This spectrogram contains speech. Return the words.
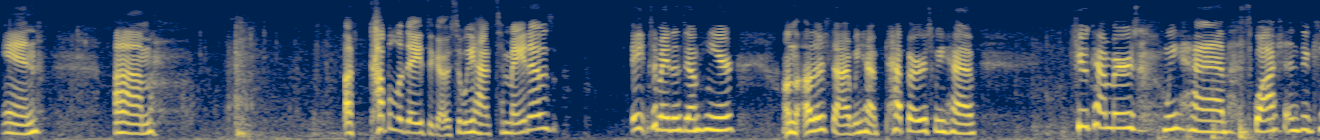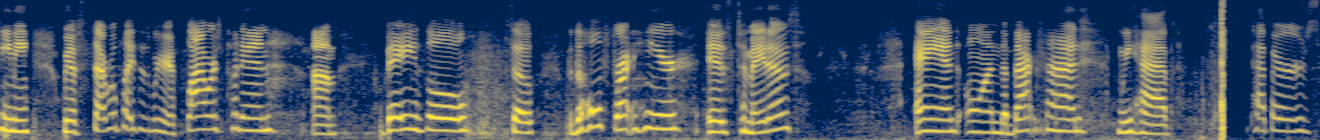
in um, a couple of days ago. So we have tomatoes, eight tomatoes down here. On the other side, we have peppers, we have cucumbers, we have squash and zucchini. We have several places where we have flowers put in, um, basil. So but the whole front here is tomatoes. And on the back side, we have peppers.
